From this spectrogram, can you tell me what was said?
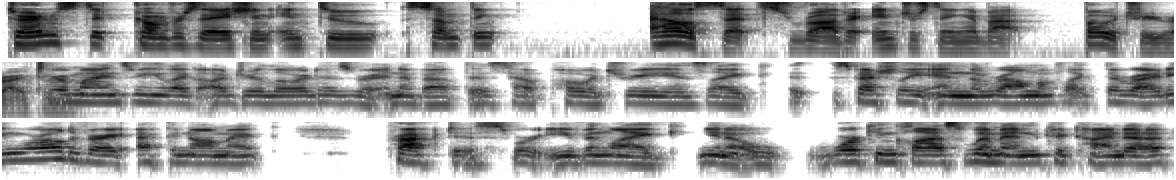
turns the conversation into something else that's rather interesting about poetry writing. It reminds me like Audre Lorde has written about this how poetry is like especially in the realm of like the writing world a very economic practice where even like you know working class women could kind of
